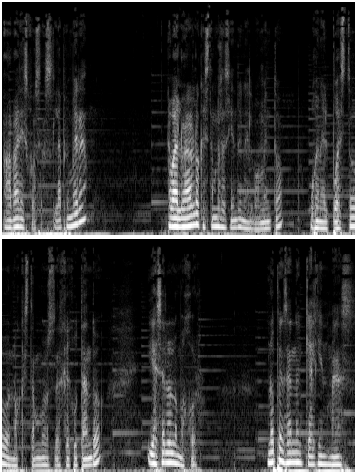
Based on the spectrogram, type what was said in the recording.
a varias cosas. La primera, a valorar lo que estamos haciendo en el momento, o en el puesto, o en lo que estamos ejecutando, y hacerlo lo mejor. No pensando en que alguien más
